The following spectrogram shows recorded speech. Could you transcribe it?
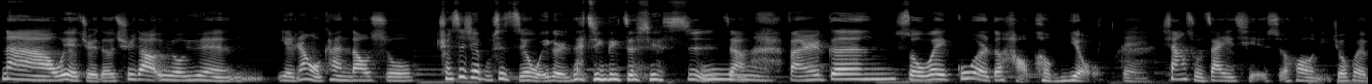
那我也觉得去到育幼院，也让我看到说，全世界不是只有我一个人在经历这些事，这样，嗯反而跟所谓孤儿的好朋友对，相处在一起的时候，你就会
